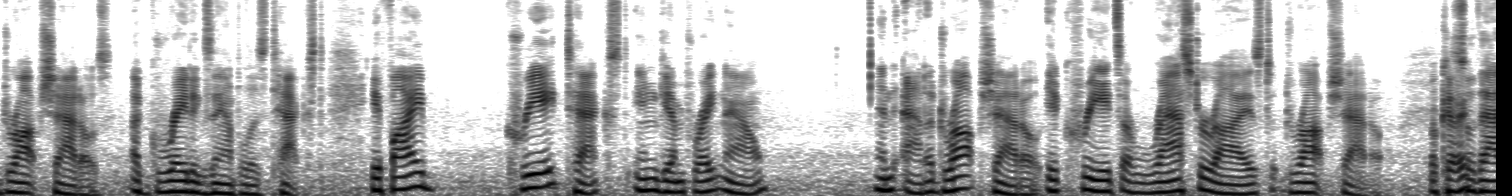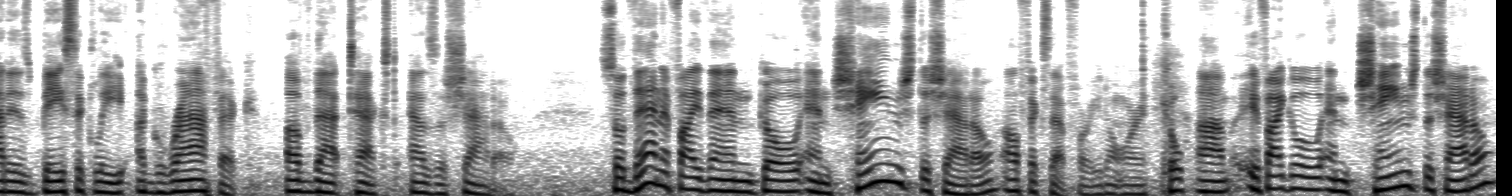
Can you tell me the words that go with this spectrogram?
drop shadows. A great example is text. If I create text in GIMP right now and add a drop shadow, it creates a rasterized drop shadow. Okay. So that is basically a graphic of that text as a shadow. So then, if I then go and change the shadow, I'll fix that for you. Don't worry. Cool. Um, if I go and change the shadow,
